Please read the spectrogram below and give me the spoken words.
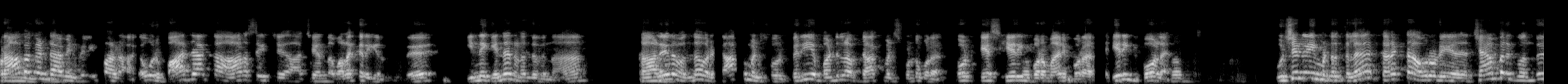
பிராபகண்டாவின் வெளிப்பாடாக ஒரு பாஜக ஆர்எஸ்ஐ சேர்ந்த வழக்கறிஞர் வந்து இன்னைக்கு என்ன நடந்ததுன்னா காலையில வந்து அவர் டாக்குமெண்ட்ஸ் ஒரு பெரிய பண்டில் ஆஃப் டாக்குமெண்ட்ஸ் கொண்டு போறாரு. கோர்ட் கேஸ் ஹியரிங் போற மாதிரி போறாரு. ஹியரிங் போல. உச்சநீதிமன்றத்துல கரெக்டா அவருடைய சேம்பருக்கு வந்து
